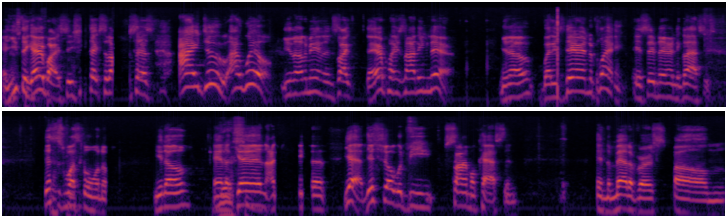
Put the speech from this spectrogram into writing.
And you think cool. everybody sees? She takes it off and says, "I do, I will." You know what I mean? And it's like the airplane's not even there, you know, but it's there in the plane. It's in there in the glasses. This That's is what's cool. going on, you know. And Yes, again, I think that yeah, this show would be simulcasting in the metaverse um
